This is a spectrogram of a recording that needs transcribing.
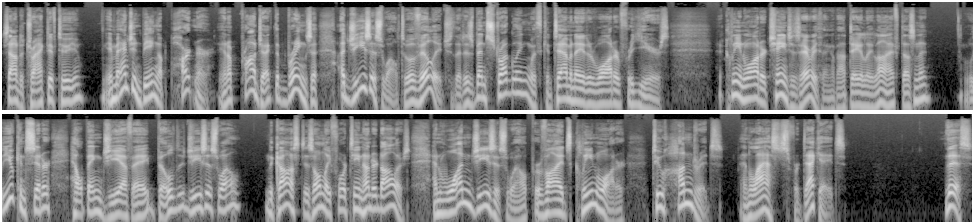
Sound attractive to you? Imagine being a partner in a project that brings a, a, Jesus well to a village that has been struggling with contaminated water for years. Clean water changes everything about daily life, doesn't it? Will you consider helping GFA build a Jesus well? The cost is only $1,400, and one Jesus well provides clean water to hundreds and lasts for decades. This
